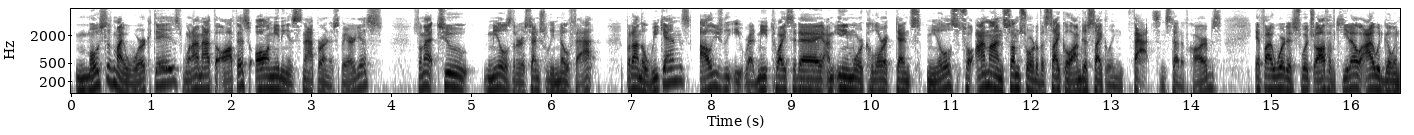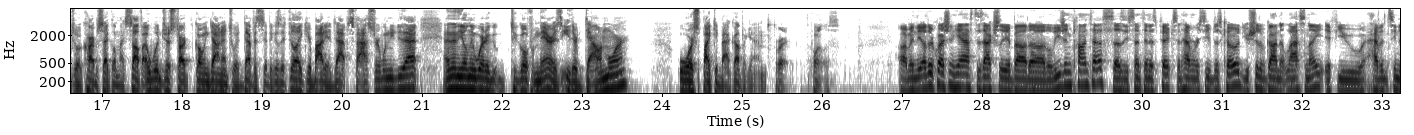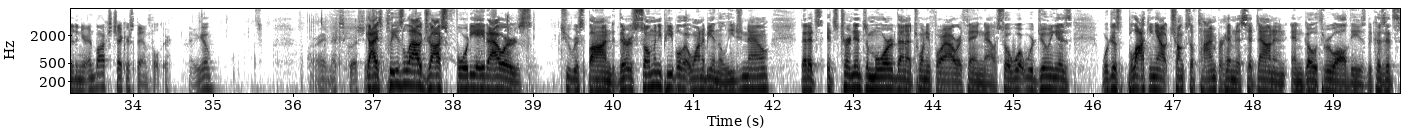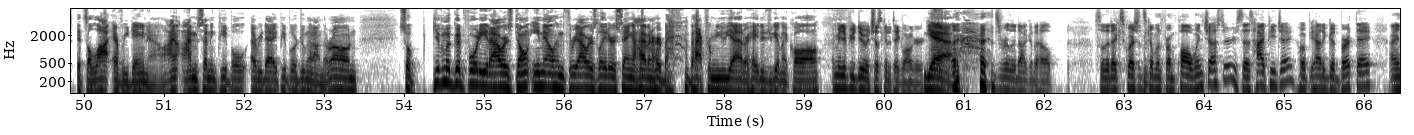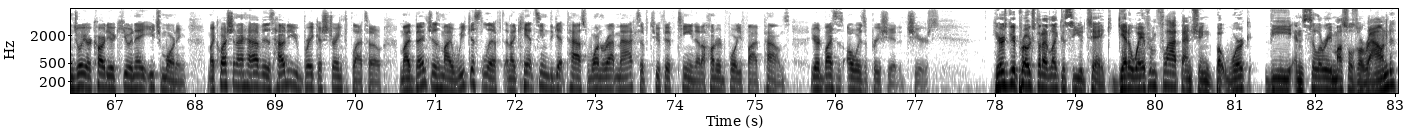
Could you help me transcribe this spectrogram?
most of my work days, when I'm at the office, all I'm eating is snapper and asparagus. So I'm at two meals that are essentially no fat. But on the weekends, I'll usually eat red meat twice a day. I'm eating more caloric dense meals. So I'm on some sort of a cycle. I'm just cycling fats instead of carbs. If I were to switch off of keto, I would go into a carb cycle myself. I wouldn't just start going down into a deficit because I feel like your body adapts faster when you do that. And then the only way to, to go from there is either down more or spike it back up again. Right, pointless. Um, and the other question he asked is actually about uh, the Legion contest. Says he sent in his picks and haven't received his code. You should have gotten it last night. If you haven't seen it in your inbox, check your spam folder. There you go. All right, next question. Guys, please allow Josh 48 hours to respond. There are so many people that want to be in the Legion now that it's it's turned into more than a 24 hour thing now. So what we're doing is we're just blocking out chunks of time for him to sit down and, and go through all these because it's it's a lot every day now. I, I'm sending people every day. People are doing it on their own. So give him a good 48 hours. Don't email him three hours later saying I haven't heard back from you yet or hey did you get my call? I mean, if you do, it's just going to take longer. Yeah. it's really not going to help. So the next question's coming from Paul Winchester. He says, "Hi PJ, hope you had a good birthday. I enjoy your cardio Q and A each morning. My question I have is, how do you break a strength plateau? My bench is my weakest lift, and I can't seem to get past one rep max of 215 at 145 pounds. Your advice is always appreciated. Cheers." Here's the approach that I'd like to see you take. Get away from flat benching, but work the ancillary muscles around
